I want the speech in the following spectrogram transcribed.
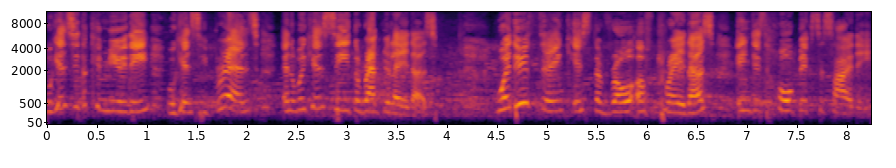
we can see the community, we can see brands, and we can see the regulators. What do you think is the role of creators in this whole big society?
